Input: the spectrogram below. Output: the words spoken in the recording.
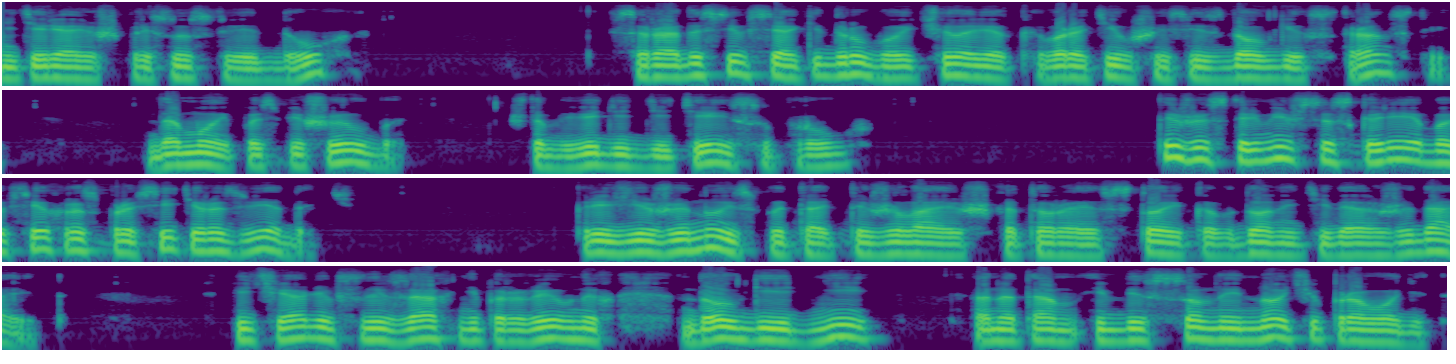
не теряешь присутствие духа? С радостью всякий другой человек, воротившись из долгих странствий, домой поспешил бы, чтобы видеть детей и супругу. Ты же стремишься скорее обо всех расспросить и разведать. Прежде жену испытать ты желаешь, которая стойко в доме тебя ожидает. В печали, в слезах непрерывных долгие дни она там и бессонные ночи проводит.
